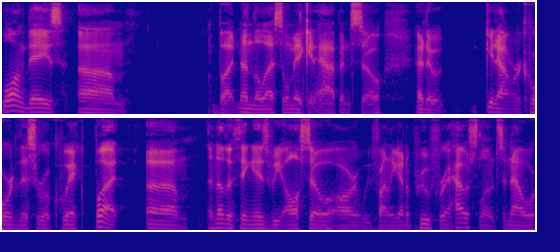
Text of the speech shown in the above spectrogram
long days, um, but nonetheless, we'll make it happen. So I had to get out and record this real quick, but um, another thing is we also are we finally got approved for a house loan. So now we're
